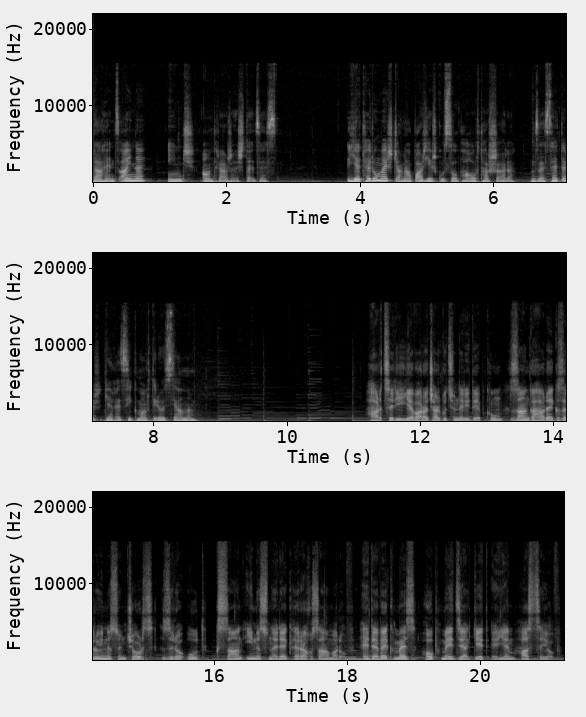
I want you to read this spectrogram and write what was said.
Դա հենց այն է, ինչ անհրաժեշտ է ձեզ։ Եթերում է ճանապարհ երկուսով հաղորդաշարը։ Ձեզ հետ է Գեղեցիկ Մարտիրոսյանը։ Հարցերի եւ առաջարկությունների դեպքում զանգահարեք 094 08 2093 հեռախոսահամարով։ Հետևեք մեզ hopmedia.am հասցեով։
